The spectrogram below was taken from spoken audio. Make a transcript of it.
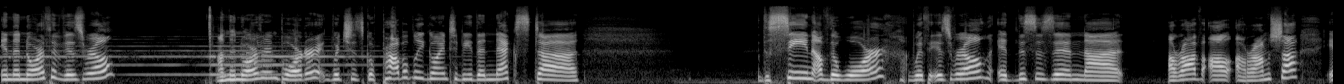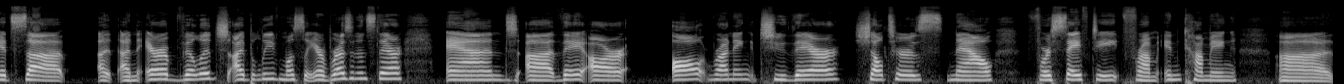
in the north of Israel on the northern border, which is probably going to be the next uh, the scene of the war with Israel. It, this is in uh, Arav al Aramsha. It's uh, a, an Arab village, I believe, mostly Arab residents there, and uh, they are all running to their shelters now for safety from incoming uh,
